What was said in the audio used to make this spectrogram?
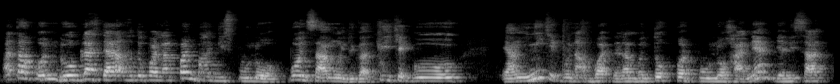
Ataupun 12 darab 1.8 bagi 10 pun sama juga. Tapi cikgu yang ini cikgu nak buat dalam bentuk perpuluhan ya. Jadi 1.2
